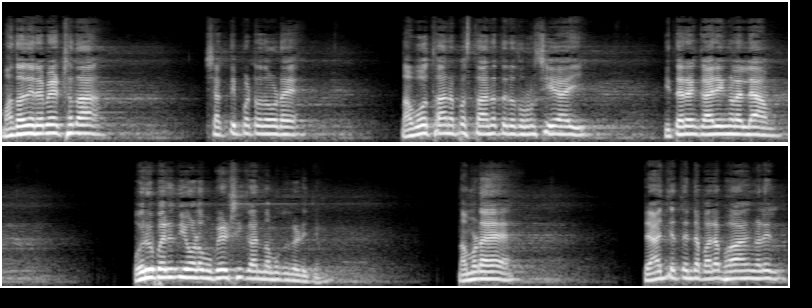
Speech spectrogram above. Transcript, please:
മതനിരപേക്ഷത ശക്തിപ്പെട്ടതോടെ നവോത്ഥാന പ്രസ്ഥാനത്തിന് തുടർച്ചയായി ഇത്തരം കാര്യങ്ങളെല്ലാം ഒരു പരിധിയോളം ഉപേക്ഷിക്കാൻ നമുക്ക് കഴിഞ്ഞു. നമ്മുടെ രാജ്യത്തിന്റെ പല ഭാഗങ്ങളിൽ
